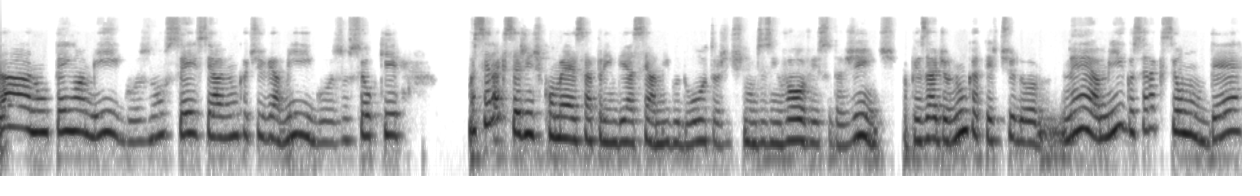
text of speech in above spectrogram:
Ah, não tenho amigos, não sei se eu nunca tive amigos, não sei o quê. Mas será que se a gente começa a aprender a ser amigo do outro, a gente não desenvolve isso da gente? Apesar de eu nunca ter tido, né, amigos, será que se eu não der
